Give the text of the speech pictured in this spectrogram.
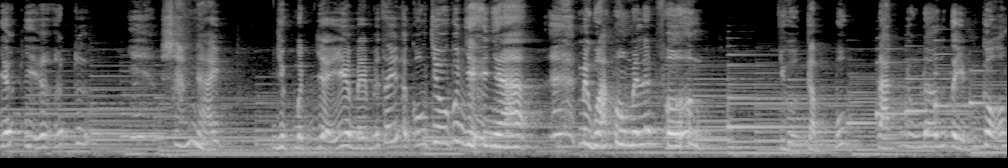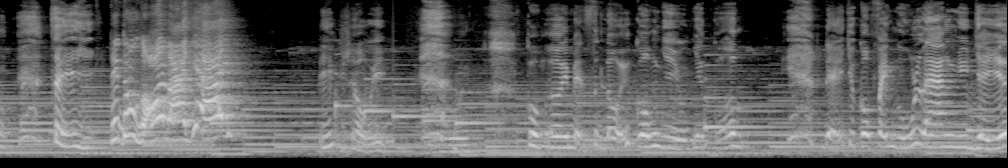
giấc gì hết. Sáng nay Giật mình dậy mẹ mới thấy là con chưa có về nhà. Mẹ quảng hôn mẹ lên phường. Vừa cầm bút đặt vô đơn tìm con. Thì Thì tôi gọi bà chứ ai? Biết rồi. Con ơi mẹ xin lỗi con nhiều nha con. Để cho con phải ngủ lan như vậy á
